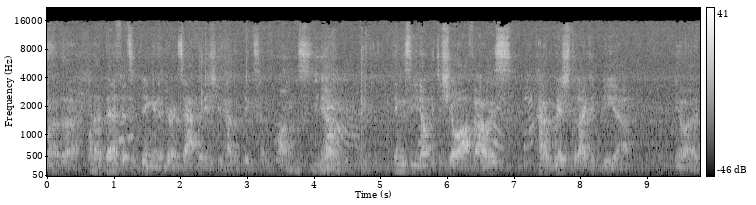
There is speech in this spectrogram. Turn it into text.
one of the one of the benefits of being an endurance athlete is you have a big set of lungs. You know, things that you don't get to show off. I always kind of wish that I could be a, you know, a,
